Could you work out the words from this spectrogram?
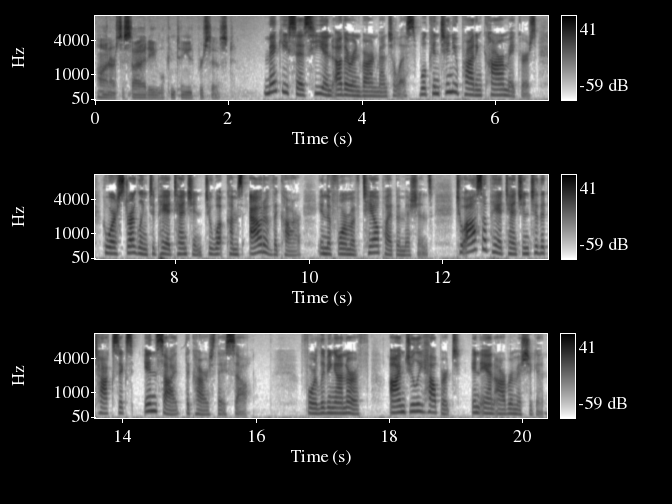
on our society will continue to persist. Menke says he and other environmentalists will continue prodding car makers who are struggling to pay attention to what comes out of the car in the form of tailpipe emissions to also pay attention to the toxics inside the cars they sell. For Living on Earth, I'm Julie Halpert in Ann Arbor, Michigan.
